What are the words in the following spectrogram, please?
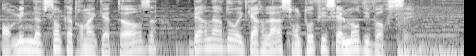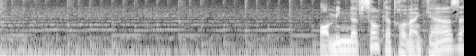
En 1994, Bernardo et Carla sont officiellement divorcés. En 1995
